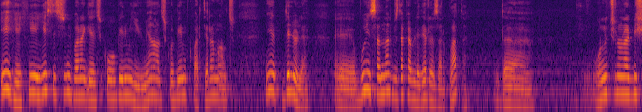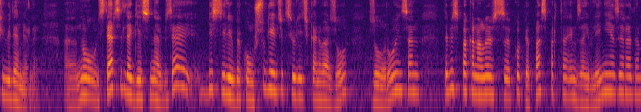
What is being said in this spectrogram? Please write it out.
Zercim. Eh eh eh, если şimdi bana gelecek o benim evimi alacak, o benim kvartiramı alacak. Niye? Değil öyle. E, bu insanlar bizde kabul ederler zarplata. Da, onun için onlar bir şey ödemiyorlar. E, no, isterseler gelsinler bize, biz ile bir komşu gelecek, söyleyecek hani var zor, zor o insan. Da biz bakan alırız e, kopya pasporta, hem заявление yazar adam.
